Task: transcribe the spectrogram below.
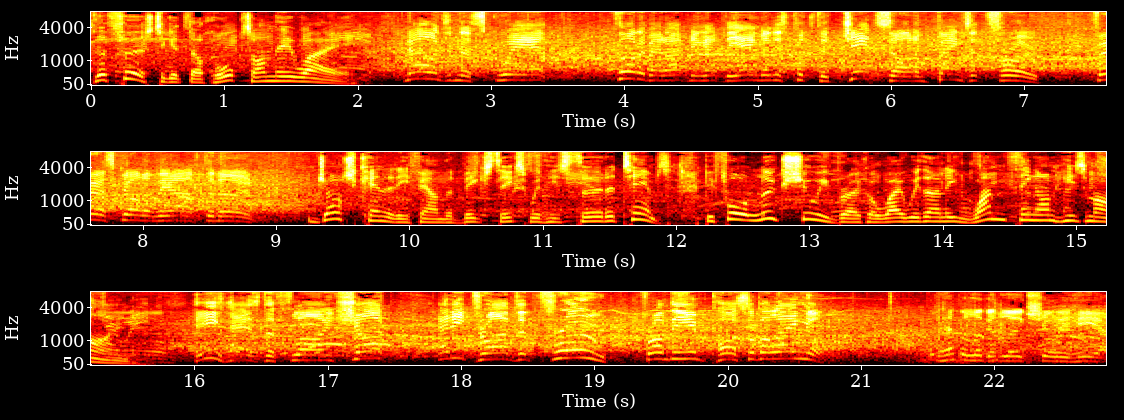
the first to get the Hawks on their way. No one's in the square. Thought about opening up the angle, just puts the jets on and bangs it through. First goal of the afternoon. Josh Kennedy found the big sticks with his third attempt before Luke Shuey broke away with only one thing on his mind. He has the flying shot and he drives it through from the impossible angle. But have a look at Luke Shuey here.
